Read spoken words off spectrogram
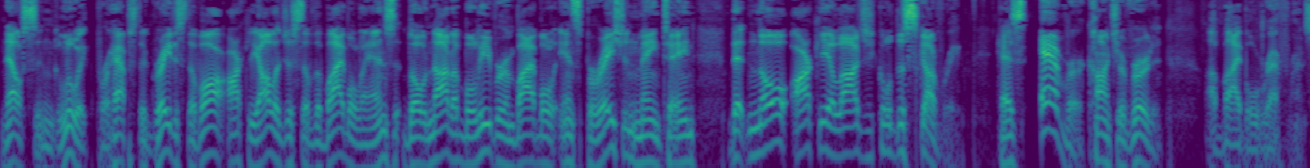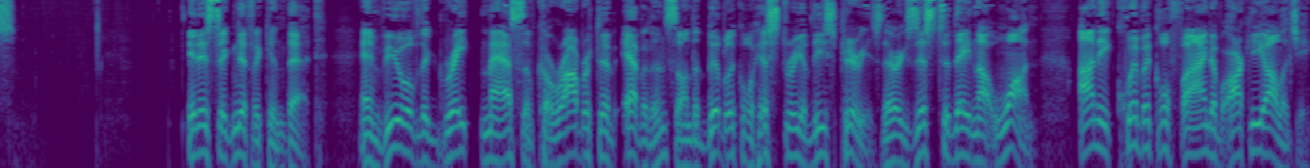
Nelson Glueck, perhaps the greatest of all archaeologists of the Bible lands, though not a believer in Bible inspiration, maintained that no archaeological discovery has ever controverted a Bible reference. It is significant that in view of the great mass of corroborative evidence on the biblical history of these periods, there exists today not one unequivocal find of archaeology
